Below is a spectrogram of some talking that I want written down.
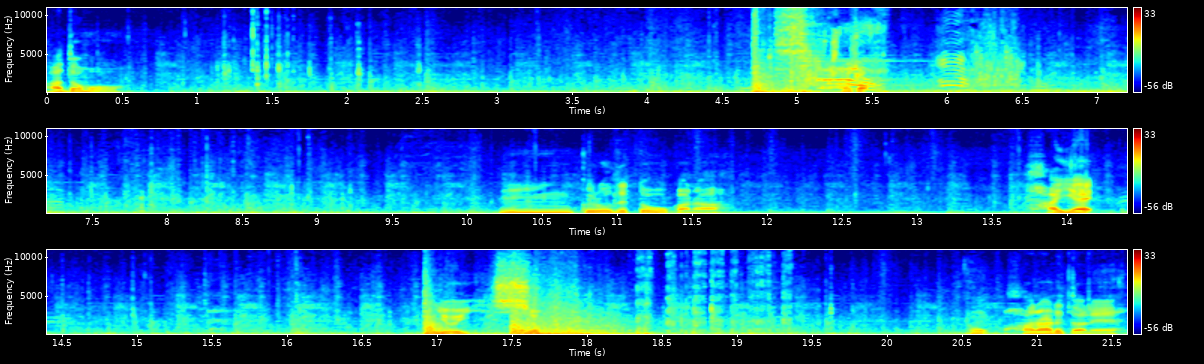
あ、どうも。よいしょ。うーん、クローゼット追おうかな。早い。よいしょ。離れたね。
